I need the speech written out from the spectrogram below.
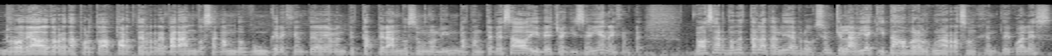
rodeado de torretas por todas partes, reparando, sacando búnkeres, gente. Obviamente está esperándose un olin bastante pesado y de hecho aquí se viene, gente. Vamos a ver dónde está la tablilla de producción que la había quitado por alguna razón, gente. ¿Cuál es?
